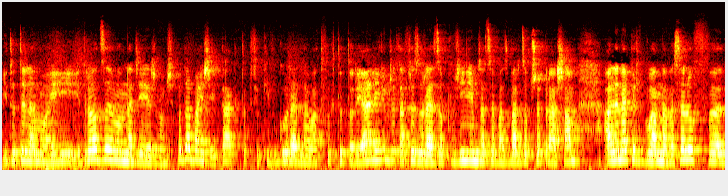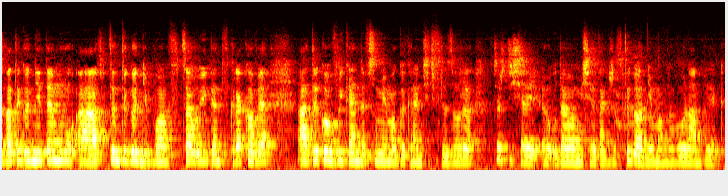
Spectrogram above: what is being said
I to tyle moi drodzy. Mam nadzieję, że Wam się podoba. Jeżeli tak, to kciuki w górę dla łatwych tutoriali. Wiem, że ta fryzura jest z opóźnieniem, za co Was bardzo przepraszam, ale najpierw byłam na weselu w, dwa tygodnie temu, a w tym tygodniu byłam w cały weekend w Krakowie, a tylko w weekendy w sumie mogę kręcić fryzury. Chociaż dzisiaj e, udało mi się także w tygodniu. Mam nową lampę, jak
